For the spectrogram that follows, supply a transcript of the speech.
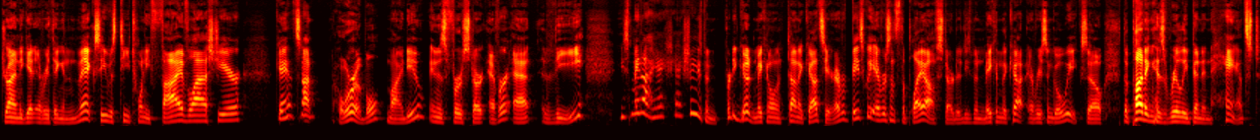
trying to get everything in the mix. He was T25 last year. Okay, it's not horrible, mind you, in his first start ever at the he's made a, actually he's been pretty good making a ton of cuts here. Ever basically ever since the playoffs started, he's been making the cut every single week. So the putting has really been enhanced.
